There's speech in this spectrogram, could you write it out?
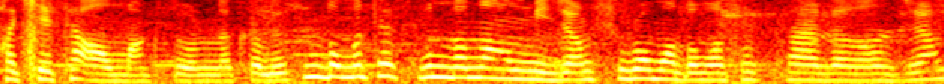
paketi almak zorunda kalıyorsun. Domates bundan almayacağım. Şu Roma domateslerden alacağım.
